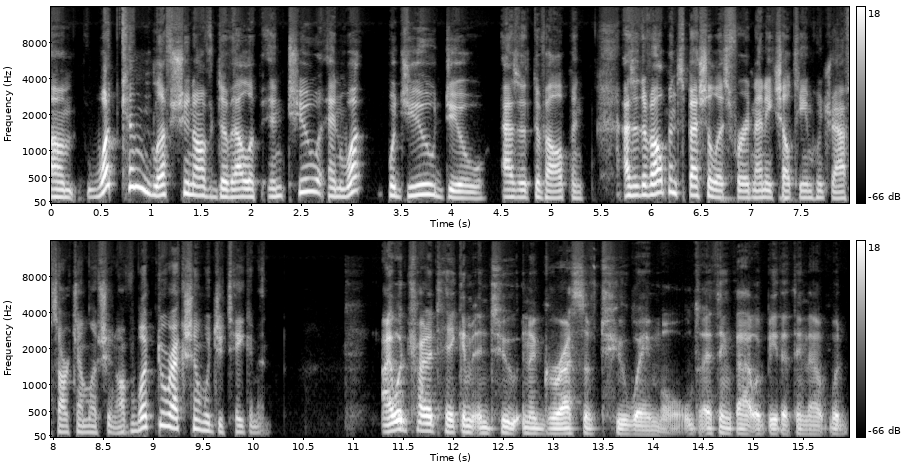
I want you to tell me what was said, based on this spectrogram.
Um, what can Levshunov develop into, and what would you do as a development as a development specialist for an NHL team who drafts Artyom Levshunov? What direction would you take him in? I would try to take him into an aggressive two-way mold. I think that would be the thing that would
